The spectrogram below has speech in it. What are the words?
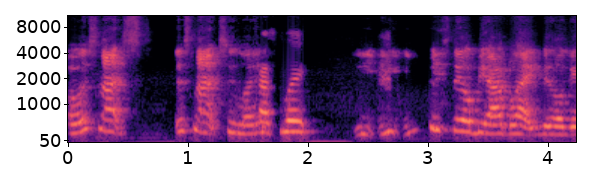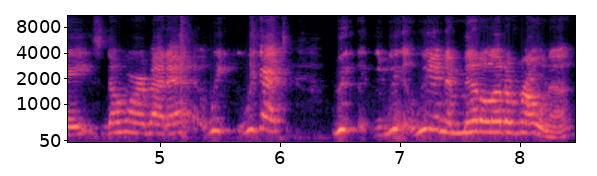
Oh, it's not. It's not too late. That's late. You, you, you can still be our black Bill Gates. Don't worry about that. We we got we we we in the middle of the Rona.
